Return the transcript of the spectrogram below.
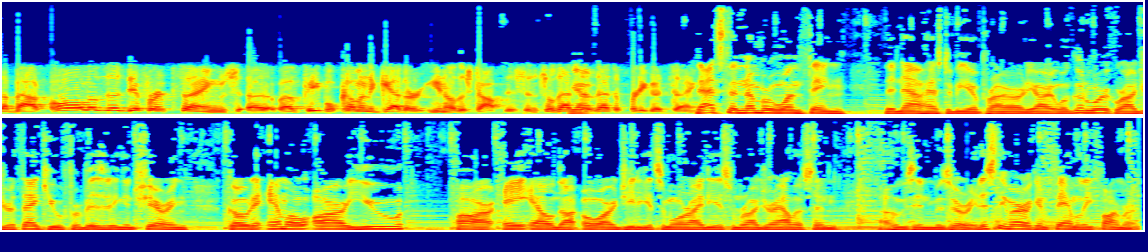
about all of the different things uh, of people coming together, you know, to stop this, and so that's Yeah. a, that's a pretty good thing. That's the number one thing that now has to be a priority. All right, well, good work, Roger. Thank you for visiting and sharing. Go to M O R U R A L dot O R G to get some more ideas from Roger Allison, uh, who's in Missouri. This is the American Family Farmer.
